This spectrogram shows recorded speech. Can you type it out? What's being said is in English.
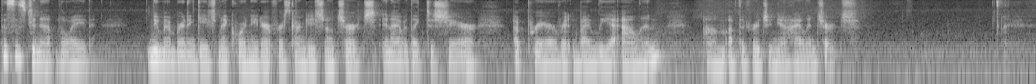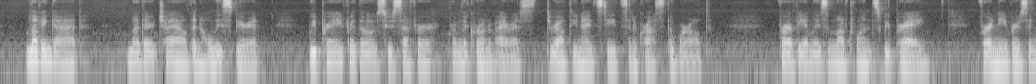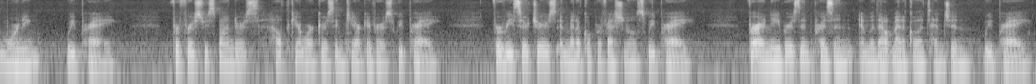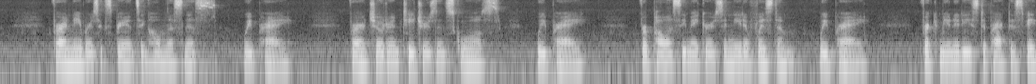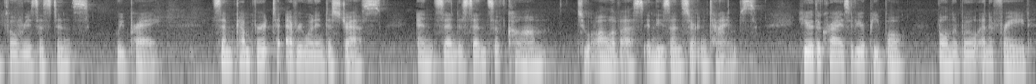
This is Jeanette Lloyd, new member and engagement coordinator at First Congregational Church, and I would like to share a prayer written by Leah Allen um, of the Virginia Highland Church. Loving God, Mother, Child, and Holy Spirit, we pray for those who suffer from the coronavirus throughout the United States and across the world. For our families and loved ones, we pray. For our neighbors in mourning, we pray. For first responders, healthcare workers, and caregivers, we pray. For researchers and medical professionals, we pray. For our neighbors in prison and without medical attention, we pray. For our neighbors experiencing homelessness, we pray. For our children, teachers, and schools, we pray. For policymakers in need of wisdom, we pray. For communities to practice faithful resistance, we pray. Send comfort to everyone in distress and send a sense of calm to all of us in these uncertain times. Hear the cries of your people, vulnerable and afraid.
